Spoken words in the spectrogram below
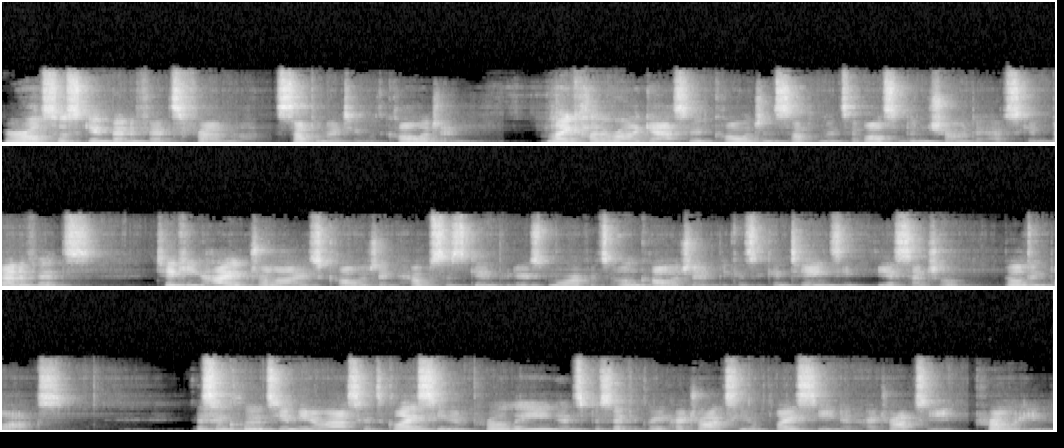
There are also skin benefits from supplementing with collagen. Like hyaluronic acid, collagen supplements have also been shown to have skin benefits. Taking hydrolyzed collagen helps the skin produce more of its own collagen because it contains the essential building blocks. This includes the amino acids glycine and proline, and specifically hydroxylysine and hydroxyproline,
